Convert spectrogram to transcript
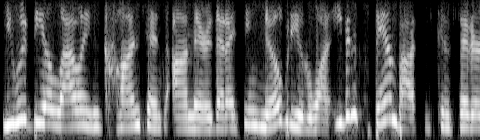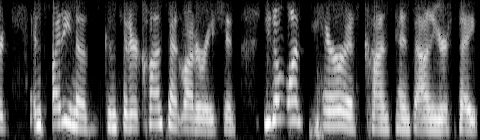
you would be allowing content on there that I think nobody would want. Even spam bots is considered, and fighting those is considered content moderation. You don't want terrorist content on your site.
